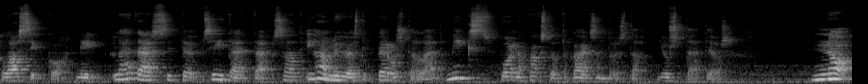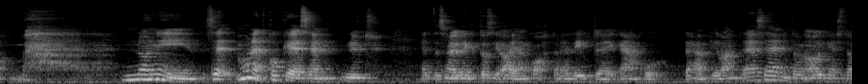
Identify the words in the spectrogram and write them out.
klassikko, niin lähdetään sitten siitä, että saat ihan lyhyesti perustella, että miksi vuonna 2018 just tämä teos? No, no niin, se, monet kokee sen nyt, että se on jotenkin tosi ajankohtainen liittyen ikään kuin tähän tilanteeseen, että on oikeisto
